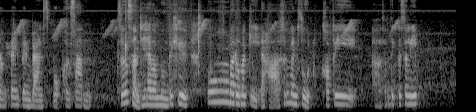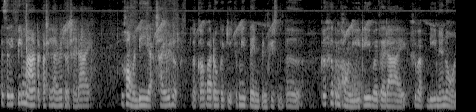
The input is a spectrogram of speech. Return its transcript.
น้องเป็นเป็นแบรนด์ spokesperson ซึ่งส่วนที่ใช้บำรุงก็คือปุ้งบาโรมากินะคะ ซึ่งเป็นสูตร coffee อ่า something เป็นสลิปเป็นสลิปปิ้งมาแต่ก็ใช้ใช้ไปเถอะใช้ได้คือของมันดีอะใช้ไว้เถอะ แล้วก็บาโดเบกิก็มีเต็นเป็นพรีเซนเตอร์ก็คือเป็นของดีที่ไว้ใจได้ คือแบบดีแน่นอน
